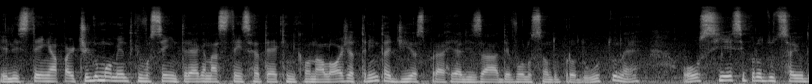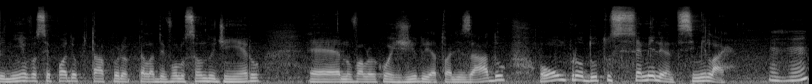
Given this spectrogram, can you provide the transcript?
eles têm, a partir do momento que você entrega na assistência técnica ou na loja, 30 dias para realizar a devolução do produto, né? Ou se esse produto saiu de linha, você pode optar por, pela devolução do dinheiro é, no valor corrigido e atualizado, ou um produto semelhante, similar. Uhum.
